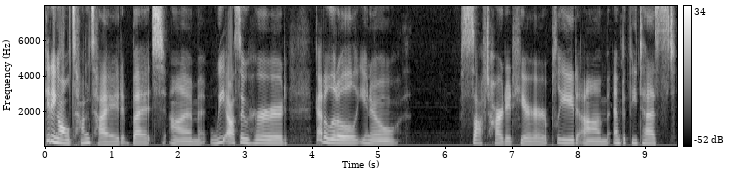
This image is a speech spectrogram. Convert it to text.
getting all tongue tied. But um, we also heard, got a little, you know, soft hearted here, played um, Empathy Test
